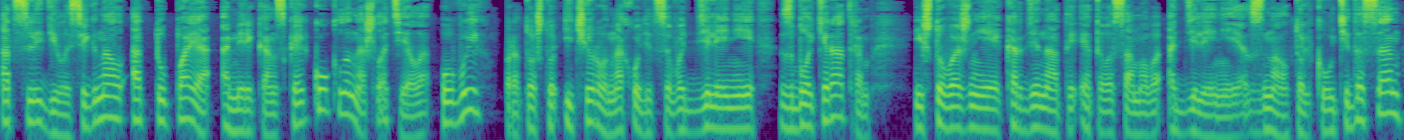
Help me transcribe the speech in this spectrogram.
отследила сигнал, а тупая американская кукла нашла тело. Увы, про то, что Ичиро находится в отделении с блокиратором, и, что важнее, координаты этого самого отделения знал только Утида-сан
